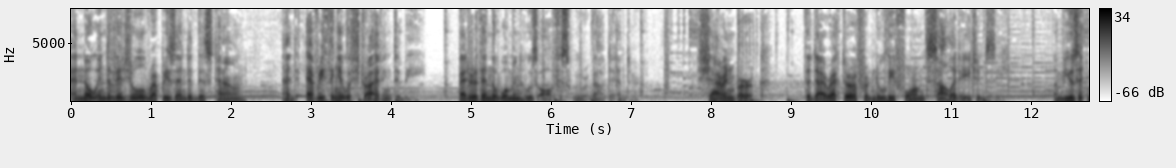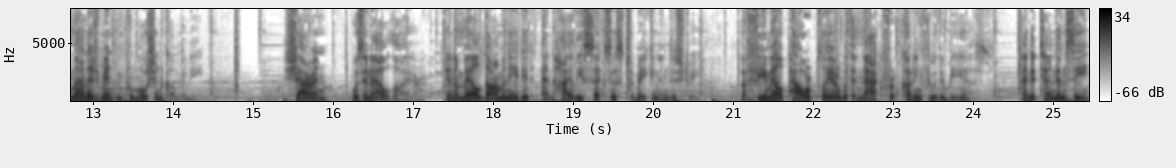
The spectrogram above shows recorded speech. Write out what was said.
and no individual represented this town and everything it was striving to be better than the woman whose office we were about to enter. Sharon Burke, the director of her newly formed Solid Agency, a music management and promotion company. Sharon was an outlier in a male dominated and highly sexist Jamaican industry, a female power player with a knack for cutting through the BS, and a tendency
